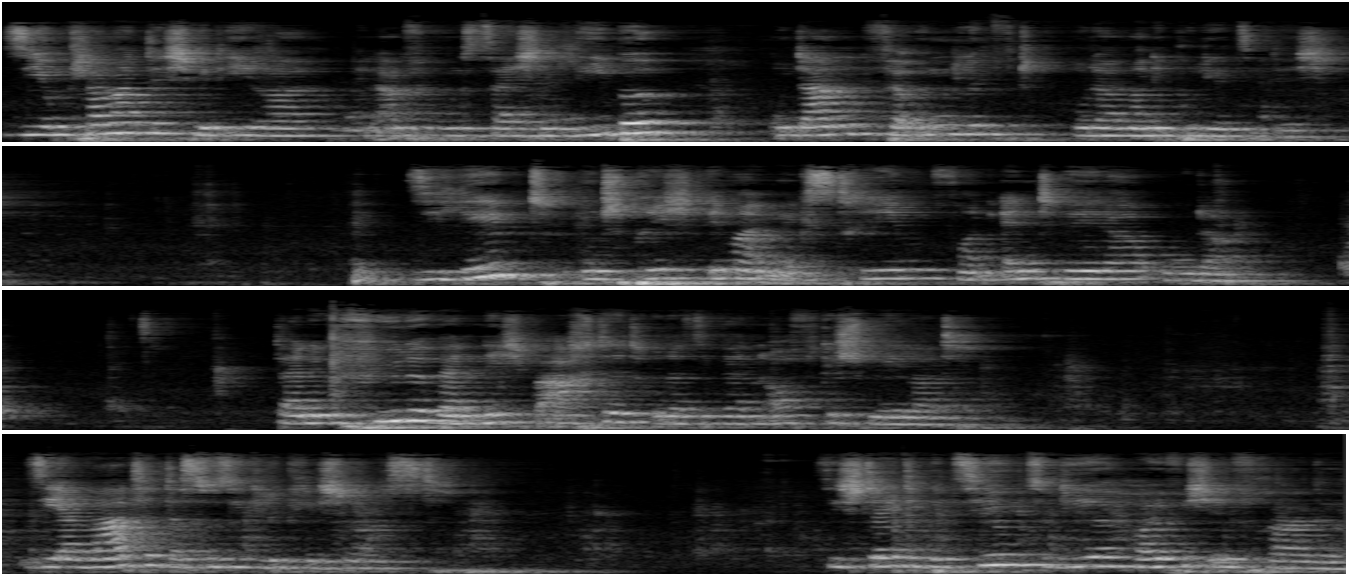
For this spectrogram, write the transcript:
Sie umklammert dich mit ihrer, in Anführungszeichen, Liebe und dann verunglimpft oder manipuliert sie dich. Sie lebt und spricht immer im Extrem von entweder oder. Deine Gefühle werden nicht beachtet oder sie werden oft geschmälert. Sie erwartet, dass du sie glücklich machst. Sie stellt die Beziehung zu dir häufig in Frage.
